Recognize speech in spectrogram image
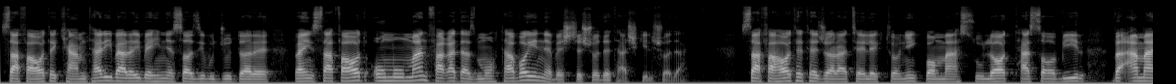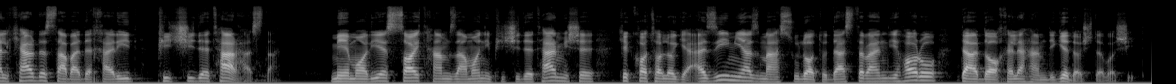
صفحات کمتری برای بهینه سازی وجود داره و این صفحات عموما فقط از محتوای نوشته شده تشکیل شدن صفحات تجارت الکترونیک با محصولات، تصاویر و عملکرد سبد خرید پیچیده تر هستند. معماری سایت همزمانی پیچیده تر میشه که کاتالوگ عظیمی از محصولات و دستبندی ها رو در داخل همدیگه داشته باشید.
